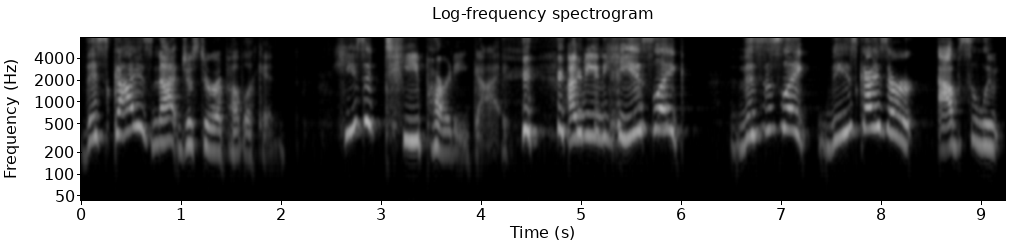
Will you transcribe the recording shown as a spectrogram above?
this guy is not just a Republican. He's a Tea Party guy. I mean, he's like, this is like, these guys are absolute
